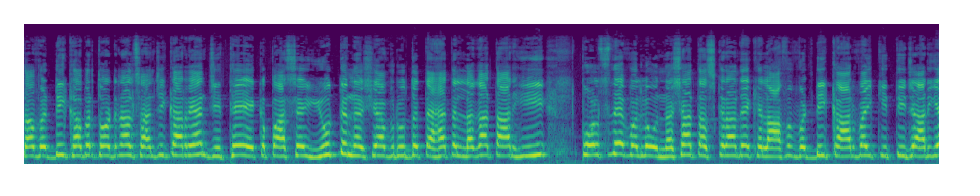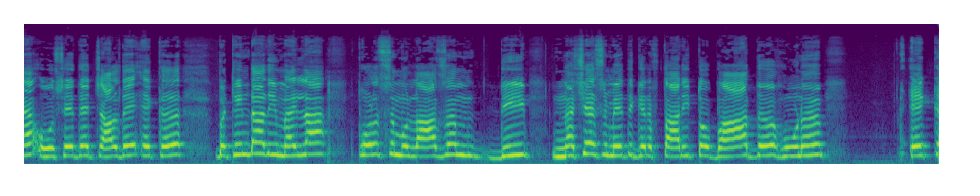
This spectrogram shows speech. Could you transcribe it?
ਤਾਂ ਵੱਡੀ ਖਬਰ ਤੁਹਾਡੇ ਨਾਲ ਸਾਂਝੀ ਕਰ ਰਹੇ ਹਾਂ, ਜਿੱਥੇ ਇੱਕ ਪਾਸੇ ਯੁੱਧ ਨਸ਼ਾ ਵਿਰੁੱਧ ਤਹਿਤ ਲਗਾਤਾਰ ਹੀ ਪੁਲਿਸ ਦੇ ਵੱਲੋਂ ਨਸ਼ਾ ਤਸਕਰਾਂ ਦੇ ਖਿਲਾਫ ਵੱਡੀ ਕਾਰਵਾਈ ਕੀਤੀ ਜਾ ਰਹੀ ਹੈ। ਉਸੇ ਦੇ ਚੱਲਦੇ ਇੱਕ ਬਠਿੰਡਾ ਦੀ ਮਹਿਲਾ ਪੁਲਿਸ ਮੁਲਾਜ਼ਮ ਦੀ ਨਸ਼ੇ ਸਮੇਤ ਗ੍ਰਿਫਤਾਰੀ ਤੋਂ ਬਾਅਦ ਹੁਣ ਇੱਕ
